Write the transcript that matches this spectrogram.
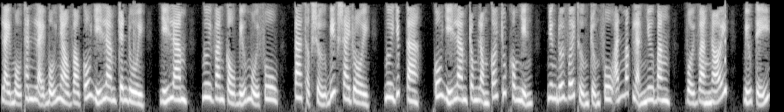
lại mộ thanh lại bổ nhào vào cố dĩ lam trên đùi, dĩ lam, ngươi van cầu biểu muội phu, ta thật sự biết sai rồi, ngươi giúp ta, cố dĩ lam trong lòng có chút không nhịn, nhưng đối với thượng trượng phu ánh mắt lạnh như băng, vội vàng nói, biểu tỷ,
